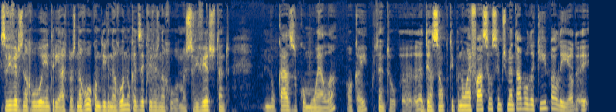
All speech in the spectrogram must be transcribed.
se viveres na rua, entre aspas, na rua, quando digo na rua, não quer dizer que vives na rua, mas se viveres, portanto, no caso como ela, ok? Portanto, eh, atenção que tipo não é fácil simplesmente ah, vou daqui para ali. Eh,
